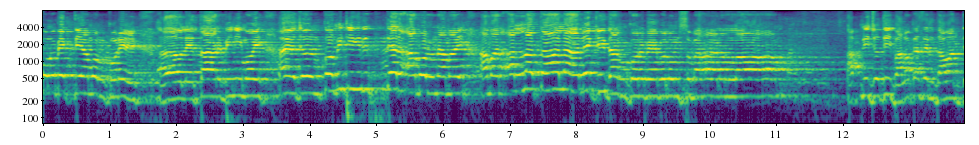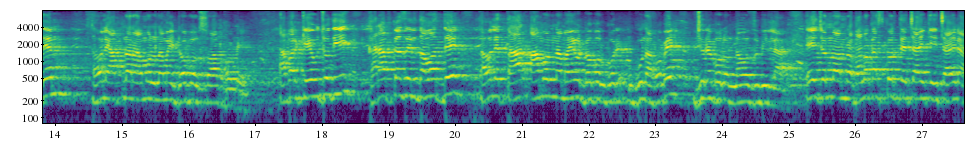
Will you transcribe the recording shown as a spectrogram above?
কোনো ব্যক্তি আমল করে, তাহলে তার বিনিময় আয়োজন কমিটিদের আমল নামায় আমার আল্লাহ তালা নেকি দান করবে, বলুন সুবাহান আপনি যদি ভালো কাজের দাওয়াত দেন, তাহলে আপনার আমল নামায় ডবল সব হবে। আবার কেউ যদি খারাপ কাজের দাওয়াত দেয় তাহলে তার আমল নামায়ও ডবল গুণা হবে। জুড়ে বলুন নওয়াজুবিল্লাহ এই জন্য আমরা ভালো কাজ করতে চাই কি চাই না?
